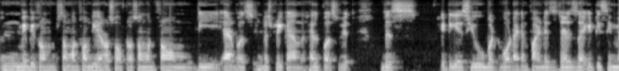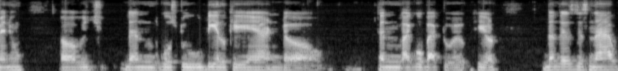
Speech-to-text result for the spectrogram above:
mm, maybe from someone from the Aerosoft or someone from the Airbus industry can help us with this ATSU but what I can find is there's the ATC menu uh, which then goes to DLK and uh, then I go back to here. Then there's this nav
